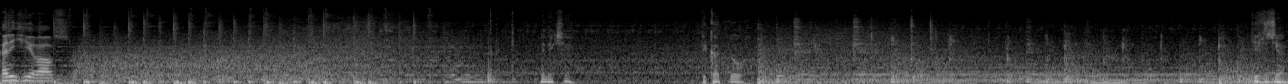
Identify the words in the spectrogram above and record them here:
Kann ich hier raus? Menekşe. Dikkatli ol. Geleceğim.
